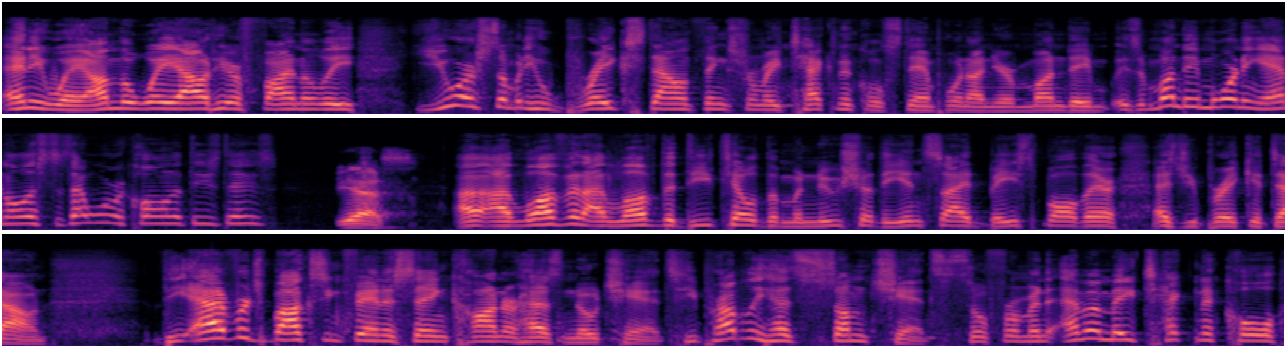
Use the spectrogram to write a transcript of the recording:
Anyway, on the way out here, finally, you are somebody who breaks down things from a technical standpoint on your Monday. Is it Monday morning analyst? Is that what we're calling it these days? Yes. I, I love it. I love the detail, the minutia, the inside baseball there as you break it down. The average boxing fan is saying Conor has no chance. He probably has some chance. So, from an MMA technical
